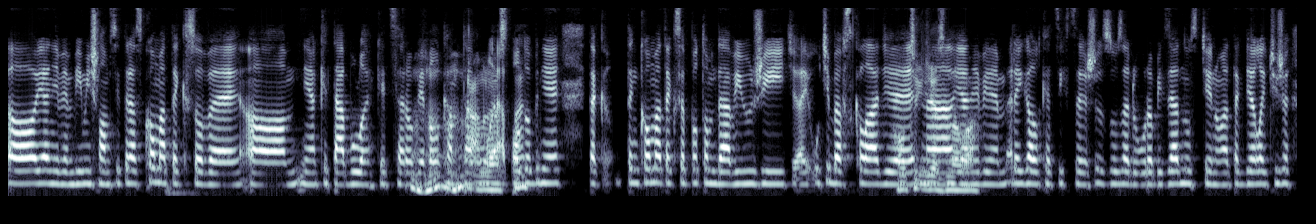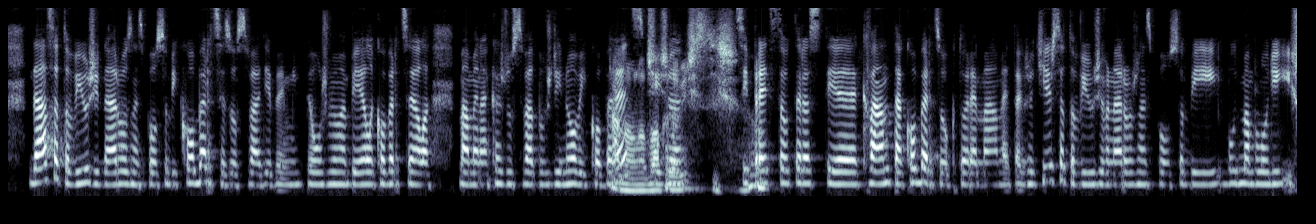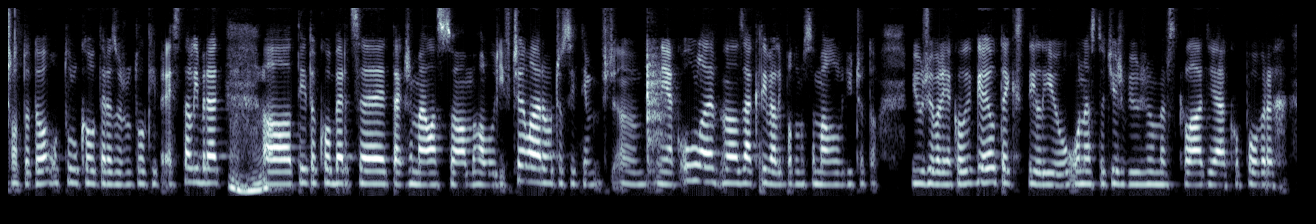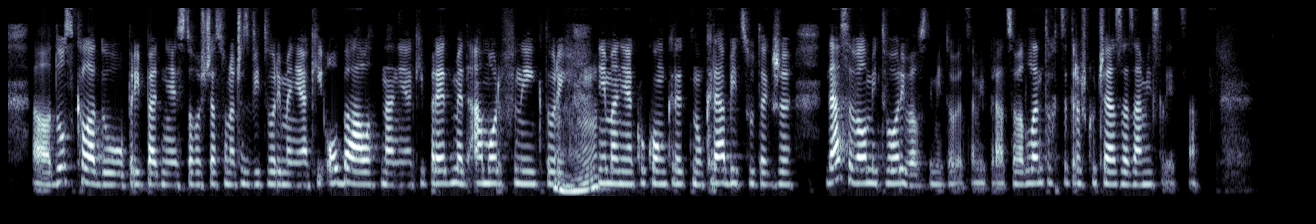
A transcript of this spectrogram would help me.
ja neviem, vymýšľam si teraz komatexové uh, nejaké tabule, keď sa robia uh-huh, veľká tabule a podobne, tak ten komatex sa potom dá využiť aj u teba v sklade Hoci na, ja neviem, regál, keď si chceš zozadu urobiť zadnú stenu a tak ďalej. Čiže Dá sa to využiť na rôzne spôsoby. Koberce zo svadebe. My používame biele koberce, ale máme na každú svadbu vždy nový koberec. Ano, čiže si predstav teraz tie kvanta kobercov, ktoré máme. Takže tiež sa to využíva na rôzne spôsoby. Buď mám ľudí, išlo to do útulkov, teraz už útulky prestali brať uh-huh. uh, tieto koberce, takže mala som ľudí včelárov, čo si tým uh, nejak úle uh, zakrývali, potom som mala ľudí, čo to využívali ako geotextíliu. U nás to tiež využívame v sklade ako povrch uh, do skladu, prípadne z toho času na čas vytvoríme nejaký obal na nejaký predmet amorfný, ktorý uh-huh. nemá nejakú konkrétnu krabicu, takže dá sa veľmi tvorivo s týmito vecami pracovať, len to chce trošku čas a zamyslieť sa.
